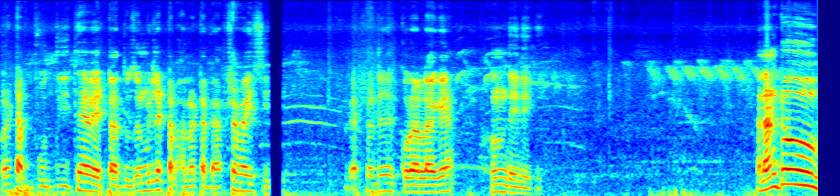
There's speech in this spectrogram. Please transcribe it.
ওর একটা বুদ্ধি দিতে হবে একটা দুজন মিলে একটা ভালো একটা ব্যবসা পাইছি। ব্যবসাটা করা লাগে ফোন দেই দেখি। আ, নান্টু!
